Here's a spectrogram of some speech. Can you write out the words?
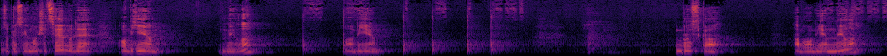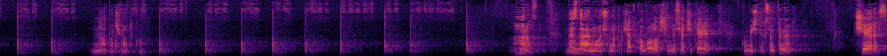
Записуємо, що це буде об'єм мила. Об'єм бруска або об'єм мила на початку. Гаразд. Ми знаємо, що на початку було 64 кубічних сантиметри. Через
